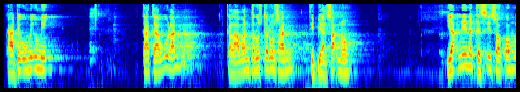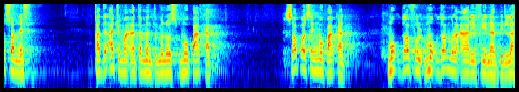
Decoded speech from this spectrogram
Kade umi-umi. Tadawulan kelawan terus-terusan no. Yakni negesi sapa musannif. Kada ajma'a teman-teman mupakat. Sapa sing mupakat? Mu'dhaful mu'dhamul arifina billah.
